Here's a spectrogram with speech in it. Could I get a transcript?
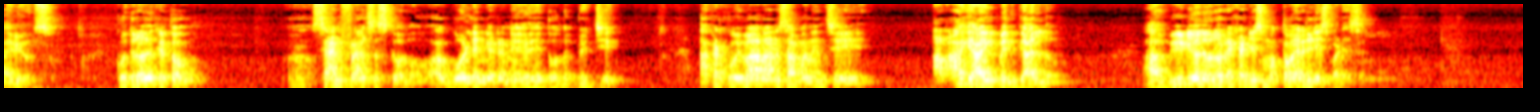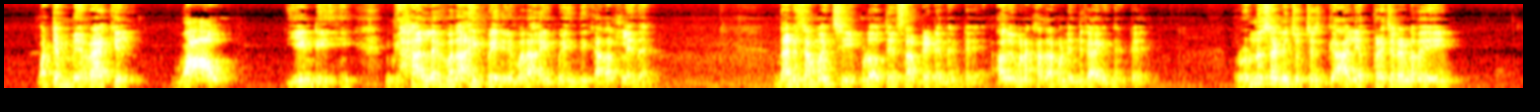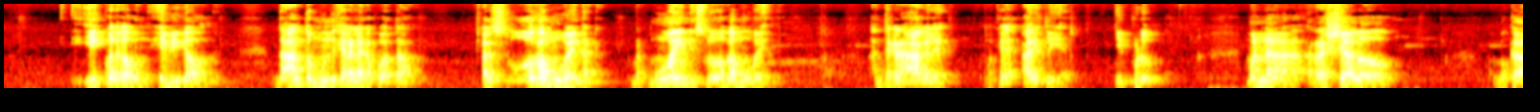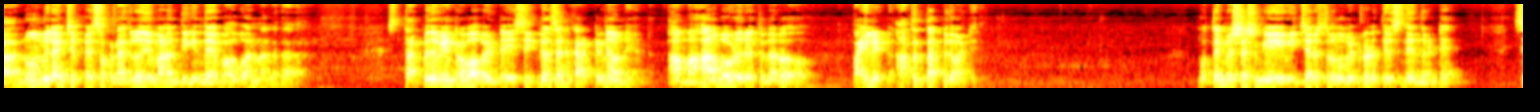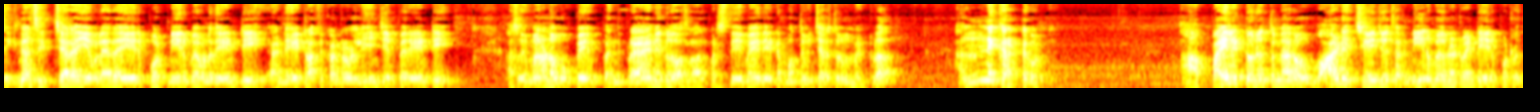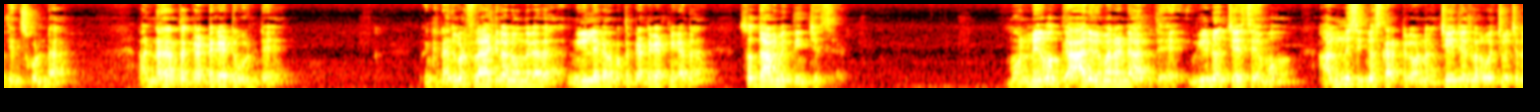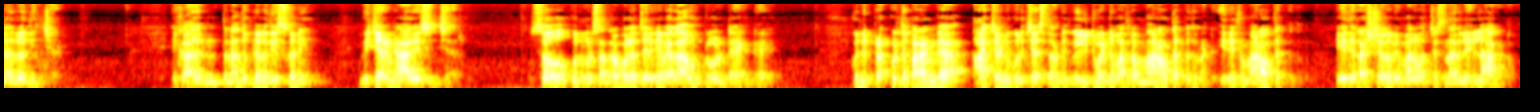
Highways కొద్ది రోజుల క్రితం శాన్ ఫ్రాన్సిస్కోలో ఆ గోల్డెన్ గేట్ అనే ఏదైతే ఉందో బ్రిడ్జి అక్కడ ఒక విమానానికి సంబంధించి అలాగే ఆగిపోయింది గాలిలో. ఆ వీడియోలు ఎవరో రికార్డ్ చేసి మొత్తం వైరల్ చేసి పడేశారు. వాట్ ఎ మిరాకిల్ వావ్ ఏంటి? గాల్లో విమానం ఆగిపోయింది విమానం ఆగిపోయింది కదలట్లేదని. దానికి సంబంధించి ఇప్పుడు తెలిసిన అప్డేట్ ఏంటంటే ఆ విమానం కదలకుండా ఎందుకు ఆగిందంటే రెండు సైడ్ నుంచి వచ్చే గాలి ప్రెజర్ అన్నది ఈక్వల్గా ఉంది హెవీగా ఉంది. దాంతో ముందుకు వెళ్ళలేకపోతాం. అలా స్లోగా మూవ్ అయిందట. బట్ మూవ్ అయింది స్లోగా మూవ్ అయింది. అంతకని ఆగలేదు. ఓకే? అది క్లియర్. ఇప్పుడు మొన్న రష్యాలో ఒక నోమిల్ అని చెప్పేసి ఒక నదిలో విమానం దిగిందే బాబు అన్నాం కదా. తప్పిదం ఏంట్రా బాబు అంటే సిగ్నల్స్ అన్ని కరెక్ట్గానే ఉన్నాయంట. ఆ మహానుభావుడు ఎవరైతున్నారో పైలట్ అతను తప్పిదం అంటే. మొత్తం ఇన్వెస్టిగేషన్కి విచారిస్తున్న మూమెంట్లోనే తెలిసింది ఏంటంటే సిగ్నల్స్ ఇచ్చారా ఇవ్వలేదా ఎయిర్పోర్ట్ నియర్ బై ఉన్నది ఏంటి అండ్ ఎయిర్ ట్రాఫిక్ కంట్రోల్ ఏం చెప్పారు ఏంటి? అసలు విమానంలో ముప్పై మంది ప్రయాణికులు అసలు వాళ్ళ పరిస్థితి ఏమైంది అంటే మొత్తం విచారిస్తున్న మూమెంట్లో అన్నీ కరెక్ట్గా ఉన్నాయి. ఆ పైలట్ ఎవరైతున్నారో వాడే చేంజ్ నియర్ బై ఉన్నటువంటి ఎయిర్పోర్ట్లో దించకుండా ఆ నది అంతా గడ్డగట్టి ఉంటే ఇంక నది కూడా ఫ్లాట్గానే ఉంది కదా నీళ్ళే కదా మొత్తం గడ్డగట్టినాయి కదా సో దాని మీద దించేశాడు. మొన్నేమో గాలి విమానాన్ని ఆపితే వీడొచ్చేసేమో అన్ని సిగ్నల్స్ కరెక్ట్గా ఉన్నా చేజేతులు వచ్చి వచ్చి నదిలో దించాడు. ఇక తన అదుపులోకి తీసుకొని విచారణకు ఆదేశించారు. సో కొన్ని కొన్ని సందర్భాల్లో జరిగేవి ఎలా ఉంటూ ఉంటాయంటే కొన్ని ప్రకృతి పరంగా ఆచరణ గురి చేస్తూ ఉంటుంది ఇటువంటి మాత్రం మానవ తప్పిదం అంటే ఇదైతే మానవ తప్పిదం. ఏది రష్యాలో విమానం వచ్చేసి నదిలో వెళ్ళి ఆగటం.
